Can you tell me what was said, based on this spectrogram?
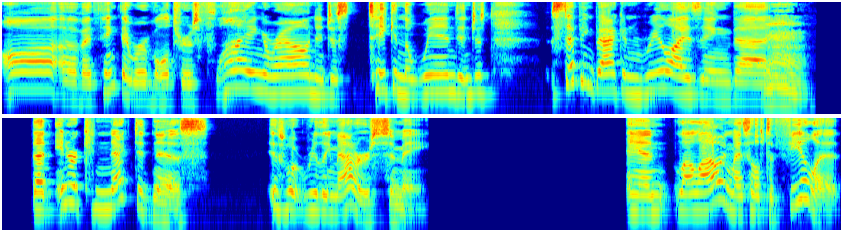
awe of, I think there were vultures flying around and just taking the wind and just stepping back and realizing that mm. that interconnectedness is what really matters to me. And allowing myself to feel it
